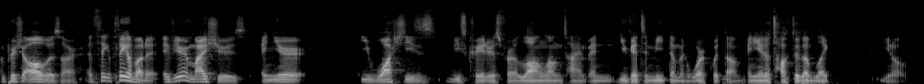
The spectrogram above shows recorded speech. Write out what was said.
I'm pretty sure all of us are. Think think about it. If you're in my shoes and you're you watch these these creators for a long long time and you get to meet them and work with them and you have to talk to them like you know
